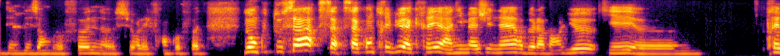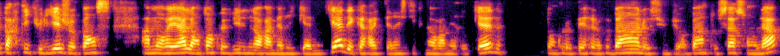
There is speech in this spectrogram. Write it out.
des, anglophones sur les francophones. Donc tout ça, ça, contribue à créer un imaginaire de la banlieue qui est très particulier, je pense, à Montréal en tant que ville nord-américaine, qui a des caractéristiques nord-américaines, donc le périurbain, le suburbain, tout ça sont là.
